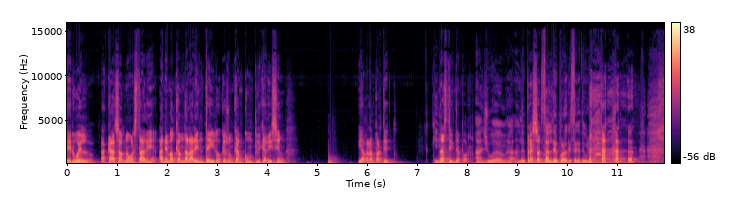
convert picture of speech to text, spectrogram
Teruel a casa, al nou estadi, anem al camp de l'Arenteiro, que és un camp complicadíssim, i el gran partit. Quin? Nàstic Depor. Ah, juga al Depor. Està el Depor aquesta categoria.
